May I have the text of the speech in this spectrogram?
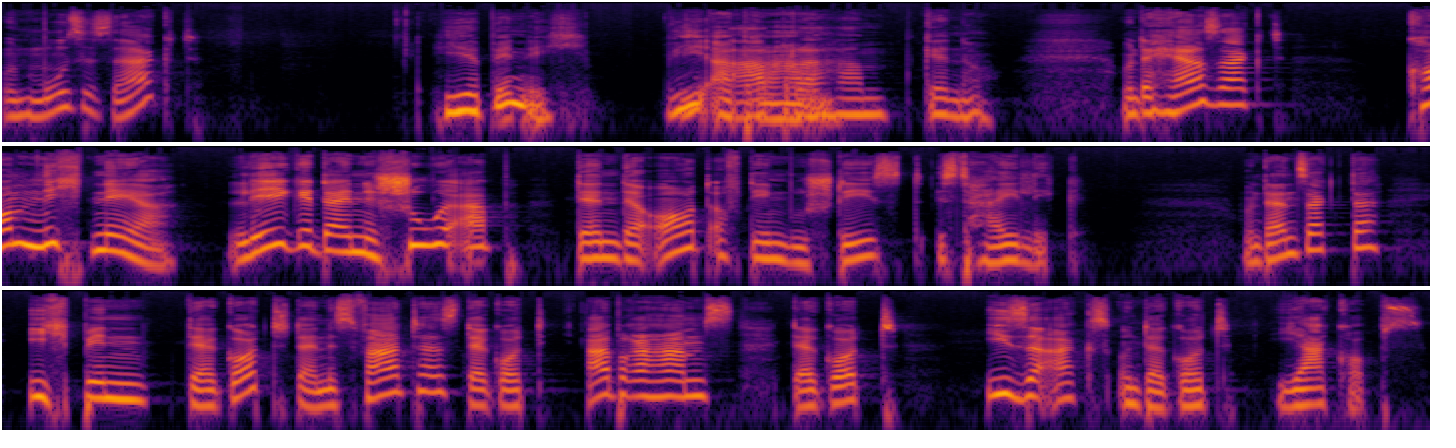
und Mose sagt, hier bin ich, wie, wie Abraham. Abraham. Genau. Und der Herr sagt, komm nicht näher, lege deine Schuhe ab, denn der Ort, auf dem du stehst, ist heilig. Und dann sagt er, ich bin der Gott deines Vaters, der Gott Abrahams, der Gott Isaaks und der Gott Jakobs.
